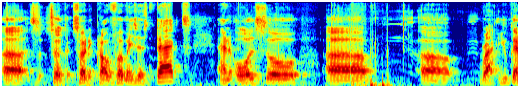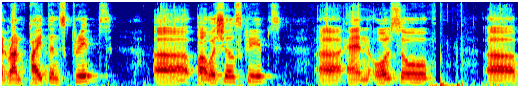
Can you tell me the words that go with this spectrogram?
uh, so, so, sorry, CloudFormation stacks, and also uh, uh, you can run Python scripts uh, PowerShell scripts, uh, and also uh,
